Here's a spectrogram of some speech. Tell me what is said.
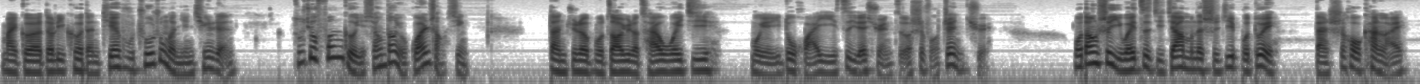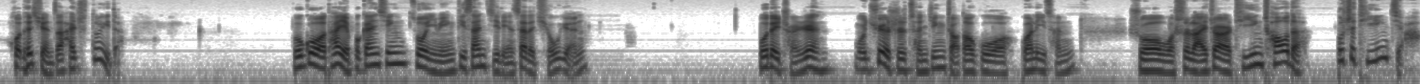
麦格德里克等天赋出众的年轻人，足球风格也相当有观赏性。但俱乐部遭遇了财务危机，我也一度怀疑自己的选择是否正确。我当时以为自己加盟的时机不对，但事后看来，我的选择还是对的。不过他也不甘心做一名第三级联赛的球员。我得承认，我确实曾经找到过管理层，说我是来这儿踢英超的，不是踢英甲。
